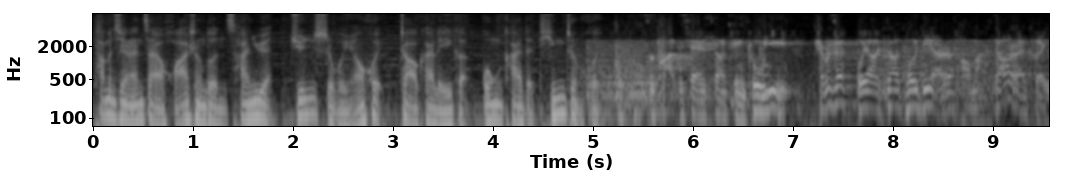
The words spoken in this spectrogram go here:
他们竟然在华盛顿参院军事委员会召开了一个公开的听证会。斯塔克先生，请注意，是不是不要交头接耳，好吗？当然可以。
